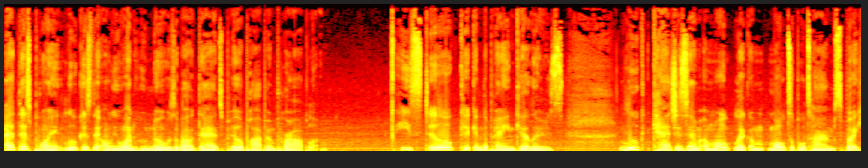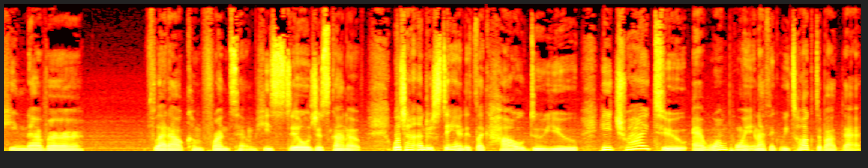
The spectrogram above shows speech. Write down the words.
at this point, Luke is the only one who knows about Dad's pill popping problem. He's still kicking the painkillers. Luke catches him a mul- like a multiple times, but he never flat out confronts him. He's still just kind of, which I understand. It's like, how do you? He tried to at one point, and I think we talked about that,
